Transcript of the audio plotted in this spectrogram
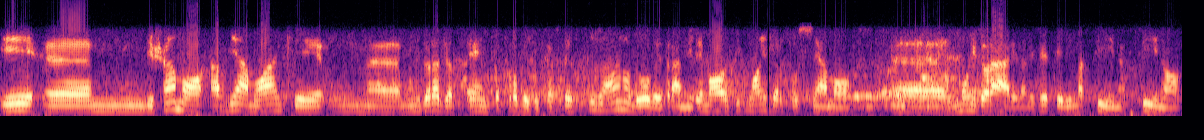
e ehm, diciamo, abbiamo anche un uh, monitoraggio attento proprio su Castelfusano dove tramite monitor possiamo eh, monitorare dalle 7 di mattina fino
